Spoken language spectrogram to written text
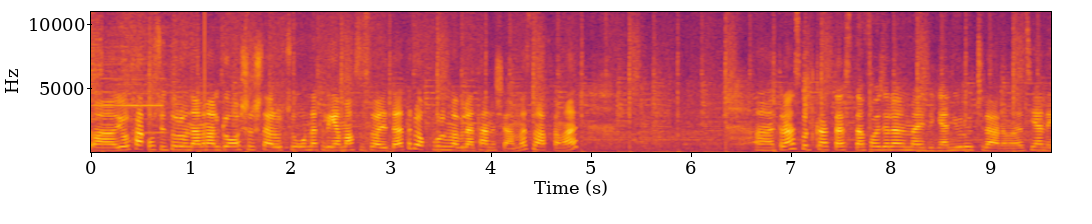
e, yo'l haqi uchun to'lovni amalga oshirishlari uchun o'rnatilgan maxsus validator va qurilma bilan tanishamiz. Marhamat. Э, transport kartasidan foydalanmaydigan yo'lovchilarimiz ya'ni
